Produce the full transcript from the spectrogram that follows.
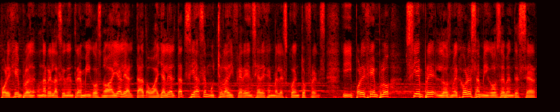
por ejemplo, en una relación entre amigos no haya lealtad o haya lealtad sí hace mucho la diferencia. Déjenme les cuento, friends. Y, por ejemplo, siempre los mejores amigos deben de ser...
